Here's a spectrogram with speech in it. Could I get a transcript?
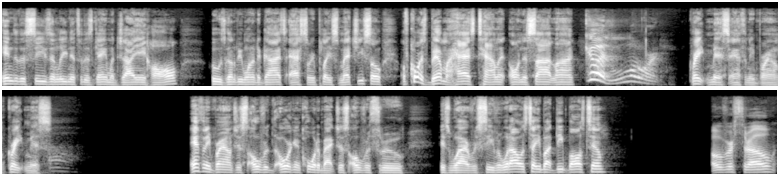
end of the season leading into this game. Agiye Hall, who's going to be one of the guys asked to replace Metchie. So of course, Bama has talent on the sideline. Good Lord. Great miss, Anthony Brown. Great miss. Anthony Brown just over the Oregon quarterback just overthrew his wide receiver. What I always tell you about deep balls, Tim? Overthrow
